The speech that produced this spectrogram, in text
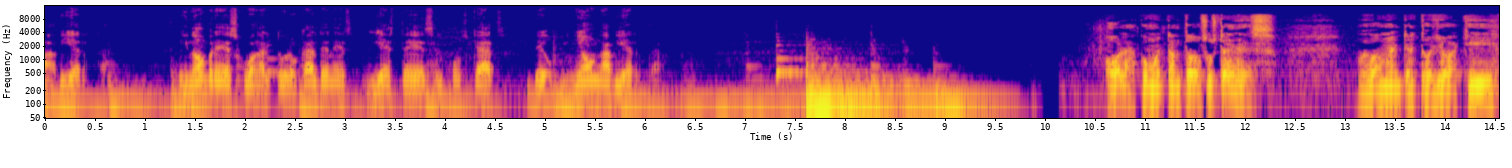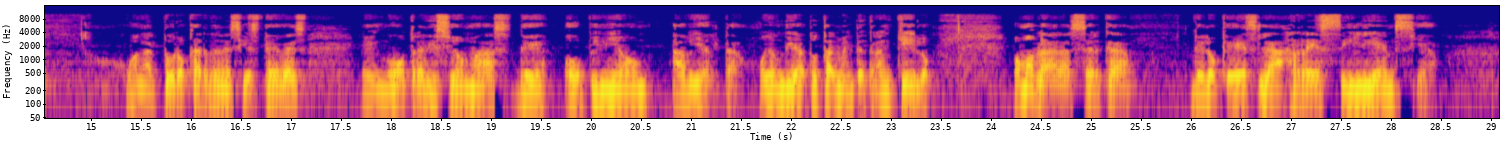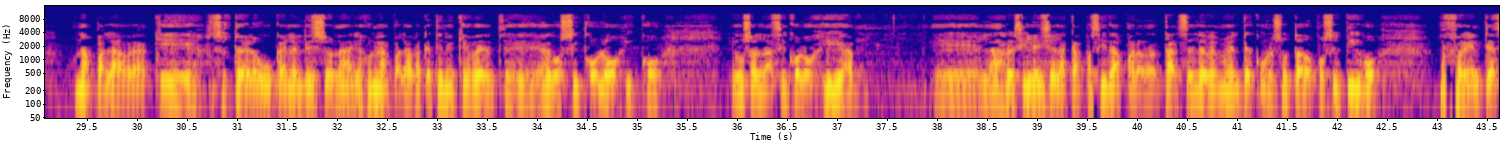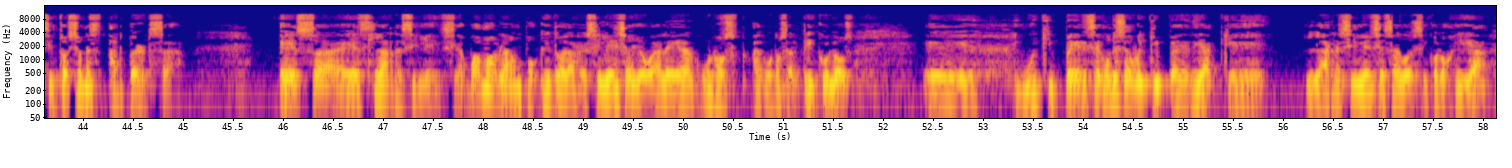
abierta. Mi nombre es Juan Arturo Cárdenas y este es el podcast de Opinión Abierta. Hola, ¿cómo están todos ustedes? Nuevamente estoy yo aquí, Juan Arturo Cárdenas y Esteves, en otra edición más de Opinión Abierta. Hoy un día totalmente tranquilo. Vamos a hablar acerca de lo que es la resiliencia. Una palabra que, si ustedes lo buscan en el diccionario, es una palabra que tiene que ver de algo psicológico, que usan la psicología. Eh, la resiliencia es la capacidad para adaptarse levemente con resultado positivo frente a situaciones adversas. Esa es la resiliencia. Vamos a hablar un poquito de la resiliencia. Yo voy a leer algunos, algunos artículos eh, en Wikipedia. Según dice Wikipedia, que la resiliencia es algo de psicología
